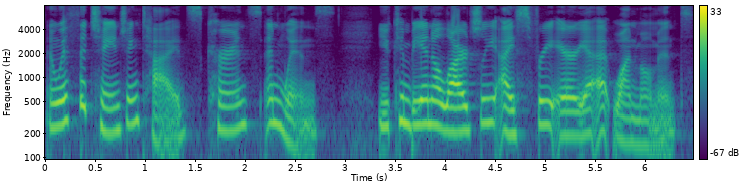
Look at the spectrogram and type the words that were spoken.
And with the changing tides, currents, and winds, you can be in a largely ice free area at one moment,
